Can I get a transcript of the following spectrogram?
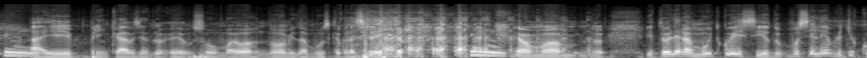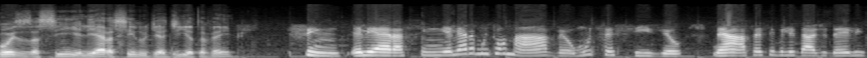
Sim. Aí brincava dizendo: eu sou o maior nome da música brasileira. Sim. é. Então ele era muito conhecido. Você lembra de coisas assim? Ele era assim no dia a dia também? Sim, ele era assim. Ele era muito amável, muito sensível. Né? A sensibilidade dele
